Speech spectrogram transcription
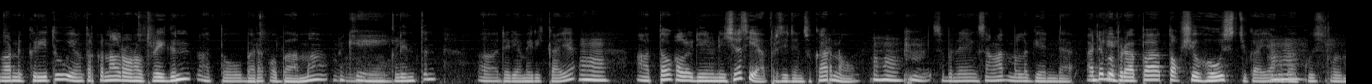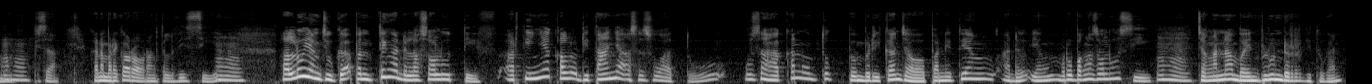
luar negeri itu yang terkenal Ronald Reagan atau Barack Obama, okay. Eh, Clinton uh, dari Amerika ya. Mm -hmm. Atau kalau di Indonesia sih ya Presiden Soekarno. Mm -hmm. Sebenarnya yang sangat melegenda. Ada okay. beberapa talk show host juga yang mm -hmm. bagus role mm -hmm. bisa karena mereka orang-orang televisi ya. Mm -hmm. Lalu yang juga penting adalah solutif. Artinya kalau ditanya sesuatu usahakan untuk memberikan jawaban itu yang ada yang merupakan solusi. Mm-hmm. Jangan nambahin blunder gitu kan.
